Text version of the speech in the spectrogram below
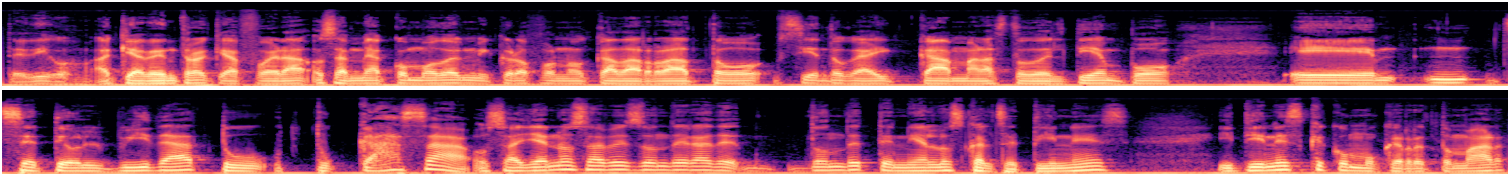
Te digo, aquí adentro, aquí afuera. O sea, me acomodo el micrófono cada rato, siento que hay cámaras todo el tiempo eh, se te olvida tu, tu casa, o sea, ya no sabes dónde era, de, dónde tenían los calcetines y tienes que como que retomar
